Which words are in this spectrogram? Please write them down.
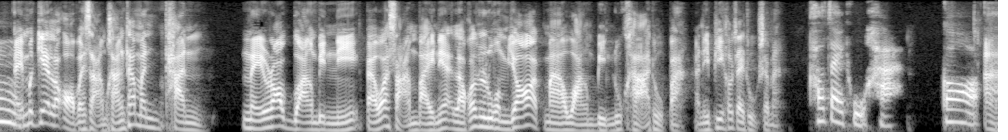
อืมไอ้เมื่อกี้เราออกไปสามครั้งถ้ามันทันในรอบวางบินนี้ แปลว่าสามใบเนี่ยเราก็รวมยอดมาวางบินลูกค้าถูกปะอันนี้พี่เข้าใจถูกใช่ไหมเข้าใจถูกค่ะ ก็อ่า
